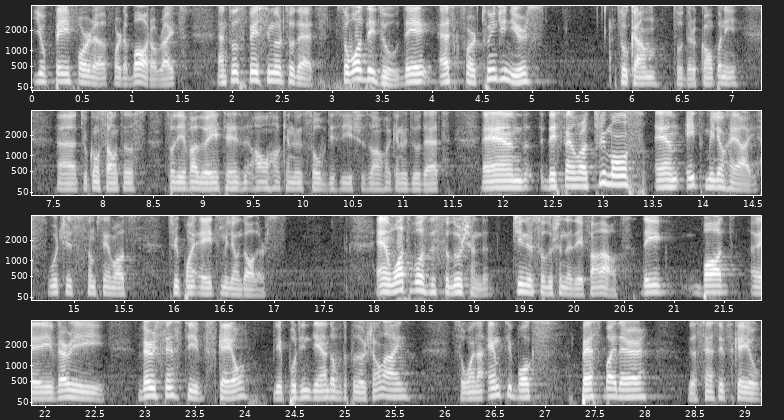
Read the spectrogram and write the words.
you pay for the, for the bottle, right? And toothpaste is similar to that. So what they do, they ask for two engineers to come to their company, uh, to consultants. So they evaluated how, how can we solve these issues, how can we do that. And they spent about three months and 8 million reais, which is something about $3.8 million. And what was the solution, the genius solution that they found out? They bought a very, very sensitive scale. They put in the end of the production line. So when an empty box passed by there, the sensitive scale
